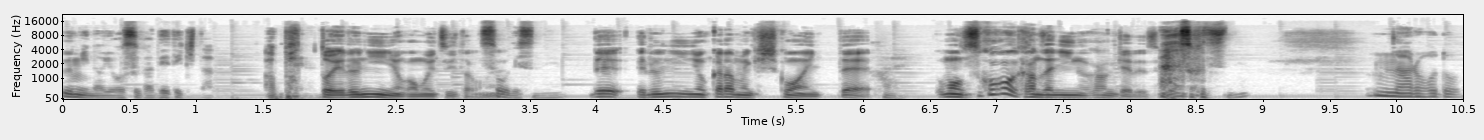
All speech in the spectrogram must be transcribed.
海の様子が出てきた。あ、パッとエルニーニョが思いついたのね。そうですね。で、エルニーニョからメキシコ湾行って、はい。もうそこが完全に因果関係ですよ。そうですね。うんなるほど。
